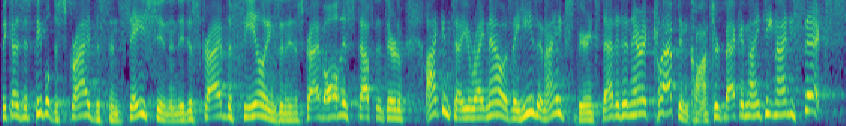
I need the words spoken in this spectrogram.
Because as people describe the sensation and they describe the feelings and they describe all this stuff that they're, I can tell you right now, as a heathen, I experienced that at an Eric Clapton concert back in 1996.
